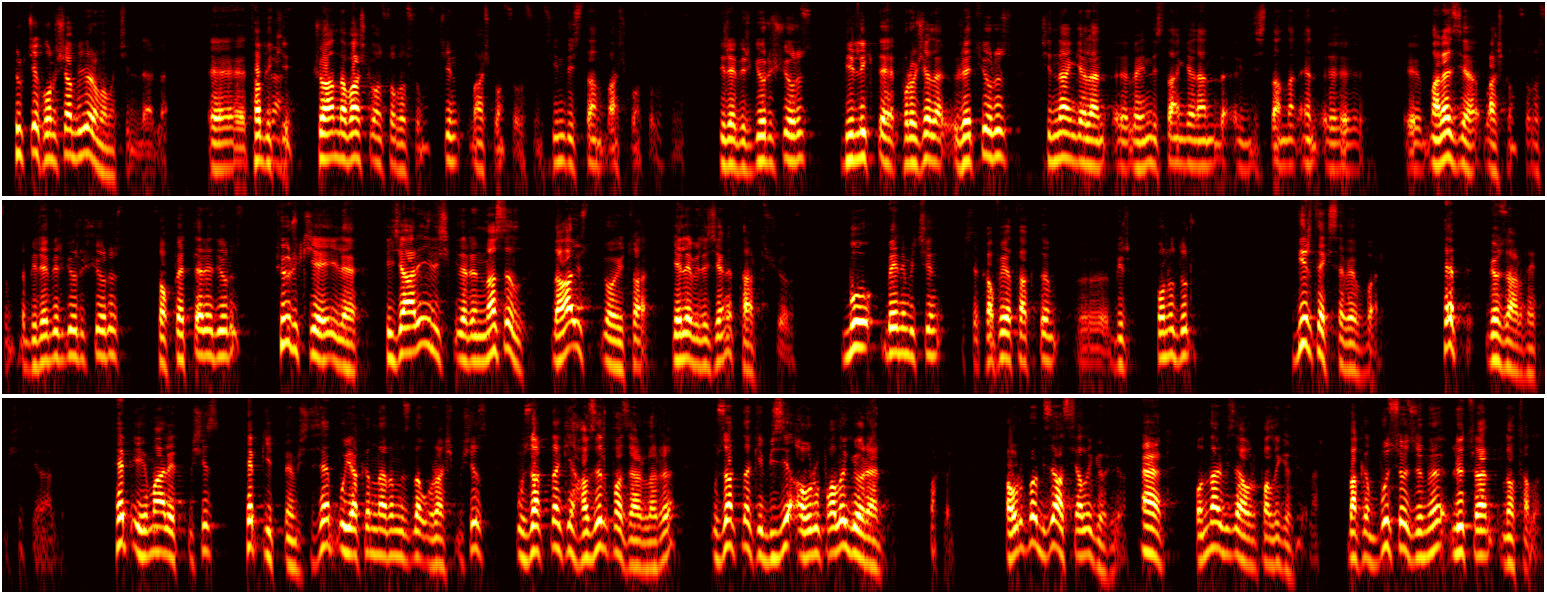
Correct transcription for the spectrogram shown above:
Türkçe konuşabiliyorum ama Çinlilerle. Ee, tabii Güzel. ki şu anda başkonsolosumuz, Çin başkonsolosumuz, Hindistan başkonsolosumuz birebir görüşüyoruz. Birlikte projeler üretiyoruz. Çin'den gelen e, ve Hindistan gelen Hindistan'dan en e, e, Malezya başkonsolosumuzla birebir görüşüyoruz. Sohbetler ediyoruz. Türkiye ile ticari ilişkilerin nasıl daha üst boyuta gelebileceğini tartışıyoruz. Bu benim için işte kafaya taktığım e, bir konudur. Bir tek sebebi var. Hep göz ardı etmişiz Celal Bey. Hep ihmal etmişiz, hep gitmemişiz. Hep bu yakınlarımızla uğraşmışız. Uzaktaki hazır pazarları, uzaktaki bizi Avrupalı gören, bakın Avrupa bizi Asyalı görüyor. Evet. Onlar bizi Avrupalı görüyorlar. Bakın bu sözümü lütfen not alın.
